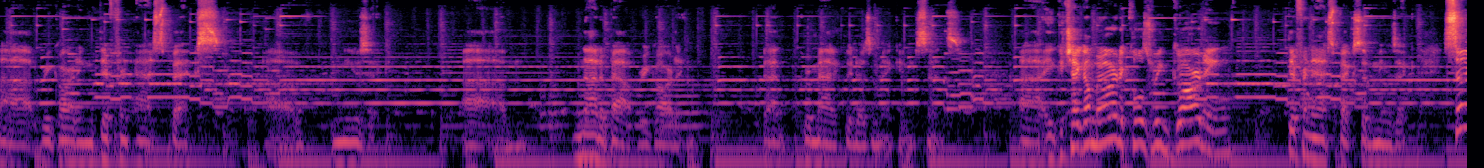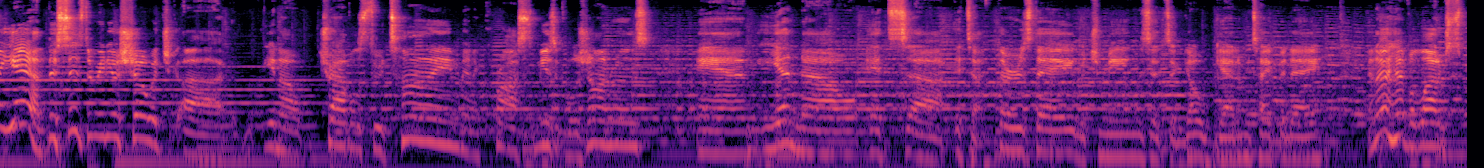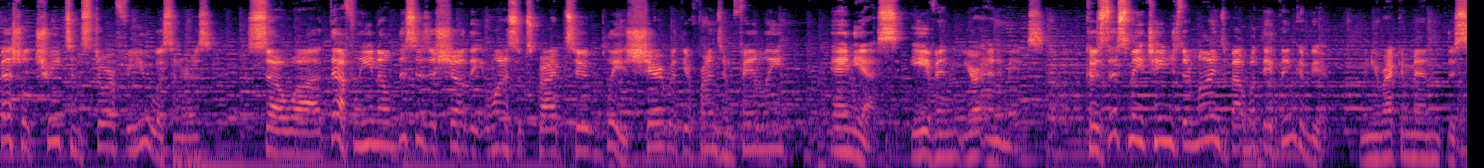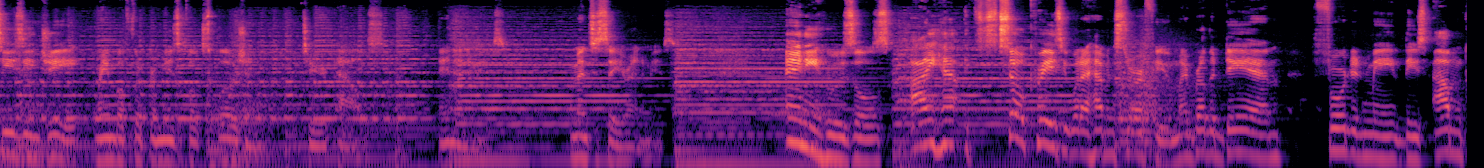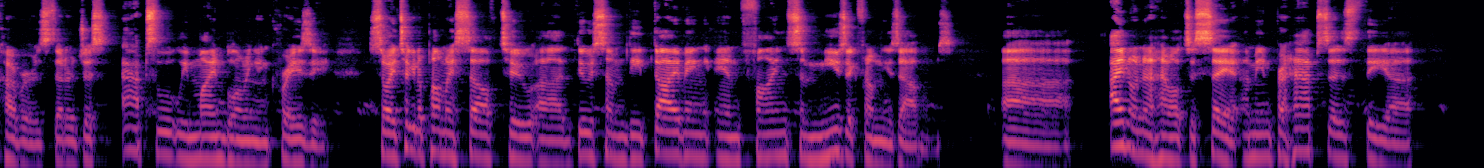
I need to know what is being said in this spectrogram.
uh, regarding different aspects of music. Um, not about regarding. That grammatically doesn't make any sense. Uh, you can check out my articles regarding different aspects of music. So yeah, this is the radio show which uh, you know travels through time and across musical genres. And you know, it's uh, it's a Thursday, which means it's a go get 'em type of day. And I have a lot of special treats in store for you listeners. So uh, definitely, you know, this is a show that you want to subscribe to. Please share it with your friends and family, and yes, even your enemies, because this may change their minds about what they think of you when you recommend the CZG Rainbow Flipper Musical Explosion to your pals and enemies. I meant to say your enemies. Any hoozles, I have. It's so crazy what I have in store for you. My brother Dan forwarded me these album covers that are just absolutely mind blowing and crazy. So I took it upon myself to uh, do some deep diving and find some music from these albums. Uh, I don't know how else to say it. I mean, perhaps as the uh,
